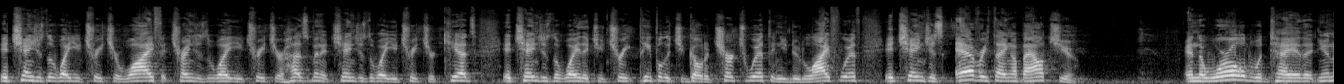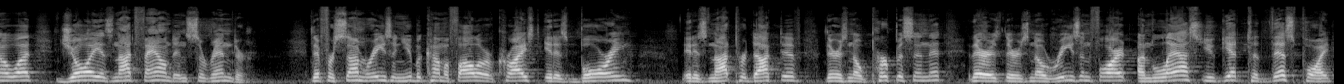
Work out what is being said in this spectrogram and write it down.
It changes the way you treat your wife, it changes the way you treat your husband, it changes the way you treat your kids, it changes the way that you treat people that you go to church with and you do life with. It changes everything about you. And the world would tell you that, you know what? Joy is not found in surrender that for some reason you become a follower of Christ, it is boring. It is not productive. There is no purpose in it. There is, there is no reason for it unless you get to this point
